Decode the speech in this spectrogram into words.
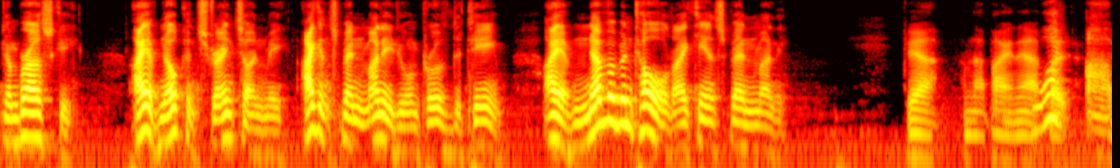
Dombrowski, I have no constraints on me. I can spend money to improve the team. I have never been told I can't spend money. Yeah. I'm not buying that. What? But, Uh,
